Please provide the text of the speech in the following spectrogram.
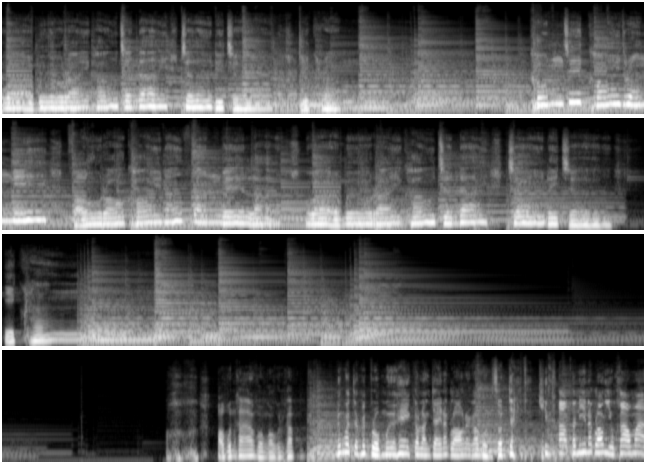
ว่าเมื่อไรเขาจะได้เจอได้เจออีกครั้ง คนที่คอยตรงนี้ เฝ้ารอคอยนับวันเวลา ว่าเมื่อไรเขาจะได้เจอได้เจออีกครั้ง ขอบคุณครับผมขอบคุณครับ นึกว่าจะไม่ปรบมือให้กำลังใจนักร้องนะครับ ผมสนใจกินข้าวตอนนี้นักร้องหิวข้าวมาก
